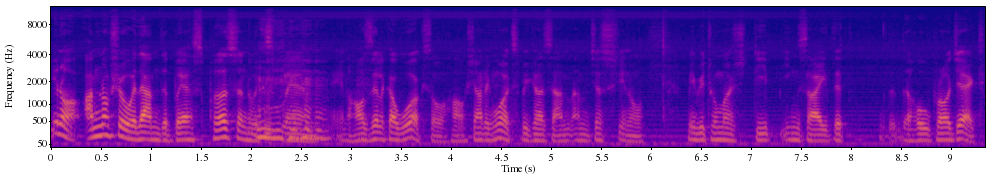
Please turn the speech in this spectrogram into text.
You know, I'm not sure whether I'm the best person to explain you know, how Zilliqa works or how sharding works because I'm, I'm just, you know, maybe too much deep inside the, the, the whole project.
